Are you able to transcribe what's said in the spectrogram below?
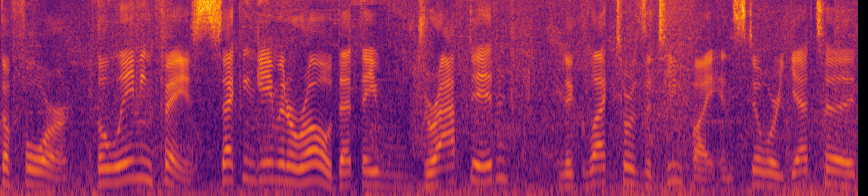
the four, the laning phase, second game in a row that they drafted neglect towards the team fight and still were yet to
